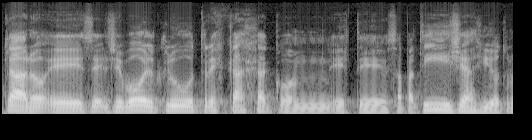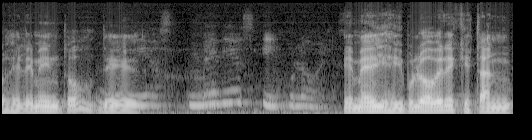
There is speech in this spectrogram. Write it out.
Claro, eh, se llevó el club tres cajas con este, zapatillas y otros elementos de medias, y pulóveres. Eh, medias y pulóveres que están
